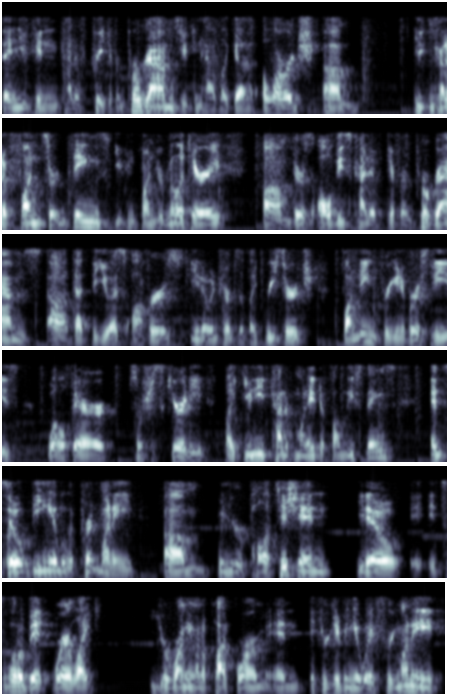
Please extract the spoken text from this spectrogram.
then you can kind of create different programs. You can have like a, a large um, you can kind of fund certain things. You can fund your military. Um, there's all these kind of different programs uh, that the U.S. offers, you know, in terms of like research funding for universities, welfare, social security. Like you need kind of money to fund these things, and so being able to print money um, when you're a politician, you know, it's a little bit where like you're running on a platform and if you're giving away free money,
